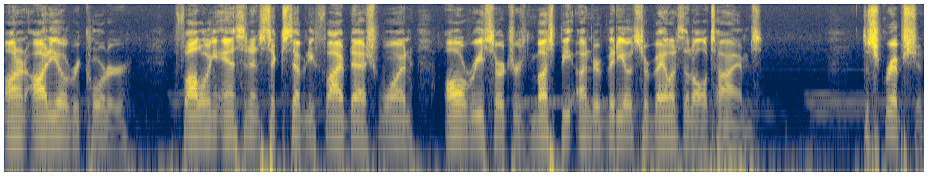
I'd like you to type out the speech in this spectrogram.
on an audio recorder. Following Incident 675-1, all researchers must be under video surveillance at all times. Description:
